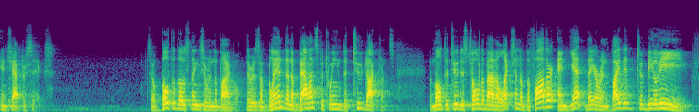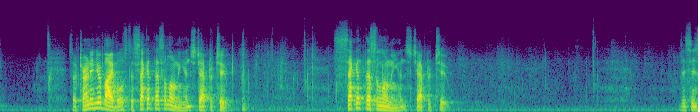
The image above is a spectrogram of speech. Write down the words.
in chapter 6. So both of those things are in the Bible. There is a blend and a balance between the two doctrines. The multitude is told about election of the Father, and yet they are invited to believe. So turn in your Bibles to Second Thessalonians chapter 2. Second Thessalonians chapter 2. This is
